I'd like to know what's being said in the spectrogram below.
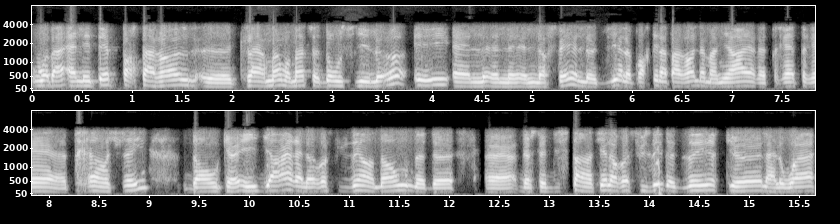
Oui, ben, elle était porte-parole euh, clairement au moment de ce dossier-là et elle l'a fait, elle l'a dit, elle a porté la parole de manière très, très euh, tranchée. Donc, euh, et hier, elle a refusé en ondes de, de se distancier. Elle a refusé de dire que la loi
